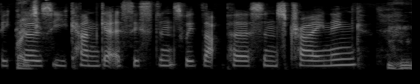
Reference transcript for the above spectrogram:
because right. you can get assistance with that person's training. Mm-hmm.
